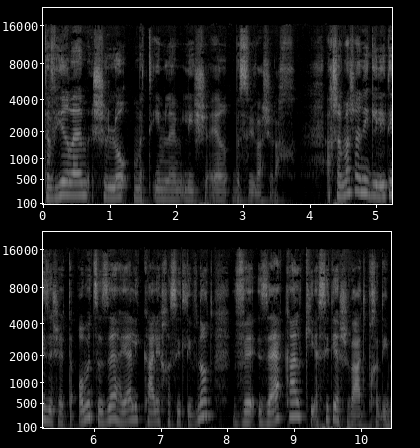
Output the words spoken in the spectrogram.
תבהיר להם שלא מתאים להם להישאר בסביבה שלך. עכשיו, מה שאני גיליתי זה שאת האומץ הזה היה לי קל יחסית לבנות, וזה היה קל כי עשיתי השוואת פחדים.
